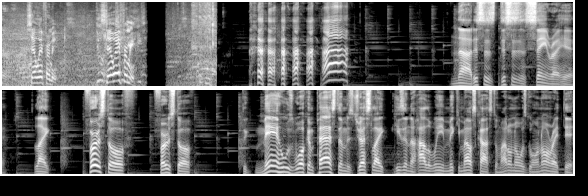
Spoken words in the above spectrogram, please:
shirt. Stay away from me. Do it. Stay away from me. nah, this is this is insane right here. Like, first off, first off, the man who's walking past him is dressed like he's in a Halloween Mickey Mouse costume. I don't know what's going on right there.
